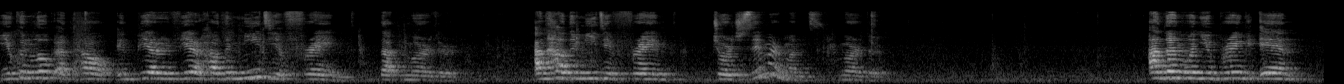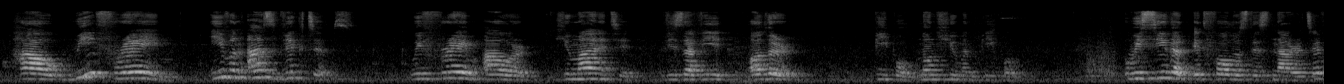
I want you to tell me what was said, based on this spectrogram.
You can look at how, in Pierre Rivière, how the media framed that murder and how the media framed George Zimmerman's murder. And then when you bring in how we frame, even as victims, we frame our humanity vis-a-vis other people, non-human people. We see that it follows this narrative,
